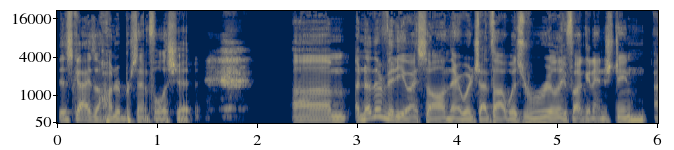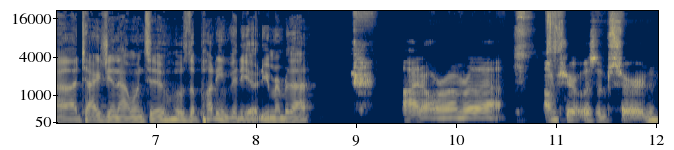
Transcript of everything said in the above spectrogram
This guy's 100% full of shit. Um, another video I saw in there, which I thought was really fucking interesting, uh, tags you in that one too, It was the putting video. Do you remember that? I don't remember that. I'm sure it was absurd.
